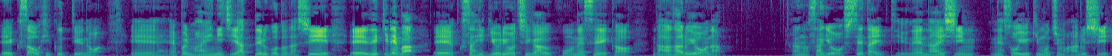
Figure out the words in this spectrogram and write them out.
えー、草を引くっていうのは、えー、やっぱり毎日やってることだし、えー、できれば、え草引きよりも違う、こうね、成果が上がるような、あの、作業をしてたいっていうね、内心、ね、そういう気持ちもあるし、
